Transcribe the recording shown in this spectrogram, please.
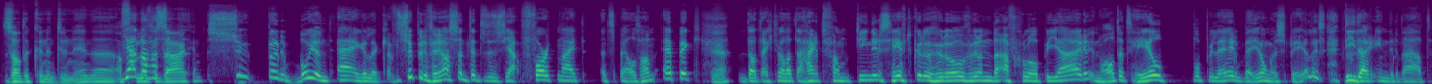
zouden kunnen doen hè, de afgelopen ja, dat was dagen. Super boeiend eigenlijk. Super verrassend. Het is ja, Fortnite, het spel van Epic, dat echt wel het hart van tieners heeft kunnen veroveren de afgelopen jaren. Nog altijd heel populair bij jonge spelers, die mhm. daar inderdaad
